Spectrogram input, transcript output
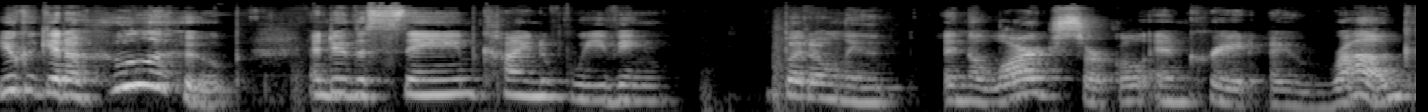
You could get a hula hoop and do the same kind of weaving, but only in a large circle and create a rug.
